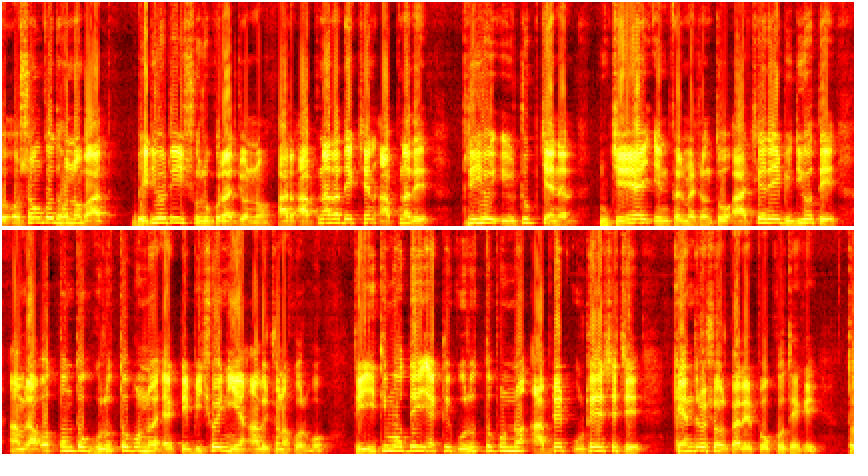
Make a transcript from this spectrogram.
তো অসংখ্য ধন্যবাদ ভিডিওটি শুরু করার জন্য। আর আপনারা দেখছেন আপনাদের প্রিয় ইউটিউব চ্যানেল জেআই ইনফরমেশন। তো আজকের এই ভিডিওতে আমরা অত্যন্ত গুরুত্বপূর্ণ একটি বিষয় নিয়ে আলোচনা করব। তো ইতিমধ্যেই একটি গুরুত্বপূর্ণ আপডেট উঠে এসেছে কেন্দ্র সরকারের পক্ষ থেকে। তো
